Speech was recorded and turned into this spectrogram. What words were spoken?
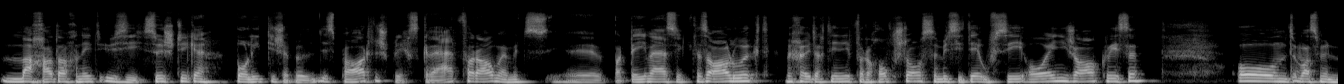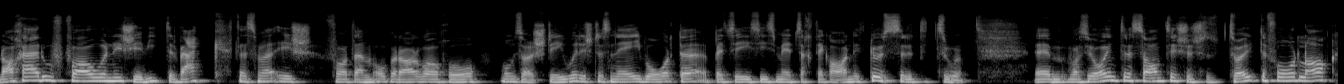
man kann doch nicht unsere sonstigen politischen Bündnispartner, sprich das Gerät vor allem, wenn man jetzt äh, parteimässig das anschaut, wir können doch die nicht vor den Kopf stoßen, wir sind auf sie auch angewiesen. Und was mir nachher aufgefallen ist, je weiter weg dass man ist von dem Oberargau gekommen, umso stiller ist das Nein geworden, beziehungsweise man hat sich dann gar nicht geäussert dazu. Ähm, was ja auch interessant ist, ist die zweite Vorlage.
